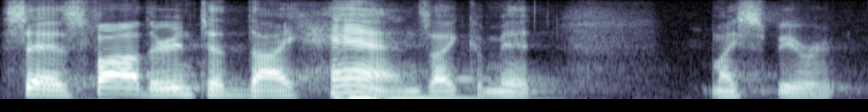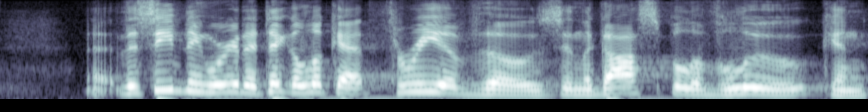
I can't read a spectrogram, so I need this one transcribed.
says, Father, into thy hands I commit my spirit. Uh, this evening, we're going to take a look at three of those in the Gospel of Luke, and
